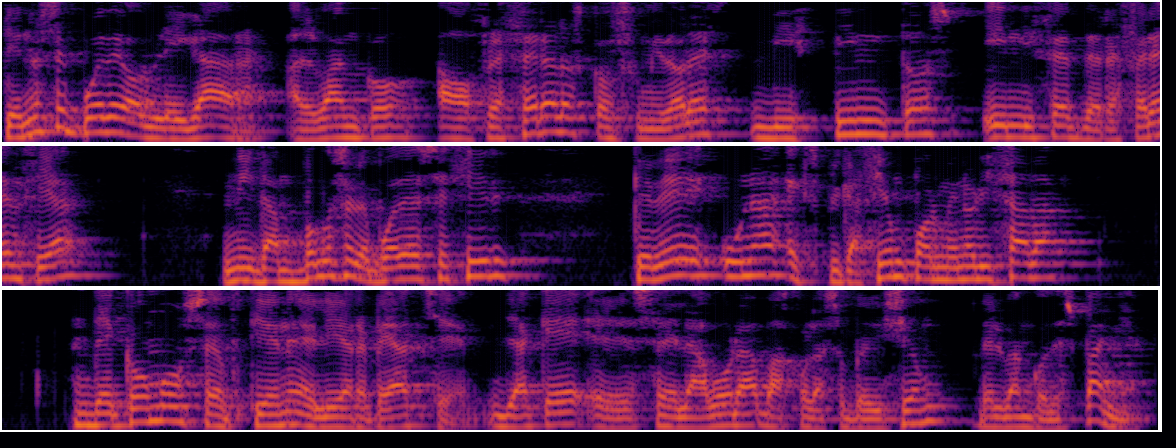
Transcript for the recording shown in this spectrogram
que no se puede obligar al banco a ofrecer a los consumidores distintos índices de referencia, ni tampoco se le puede exigir que dé una explicación pormenorizada de cómo se obtiene el IRPH, ya que eh, se elabora bajo la supervisión del Banco de España.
